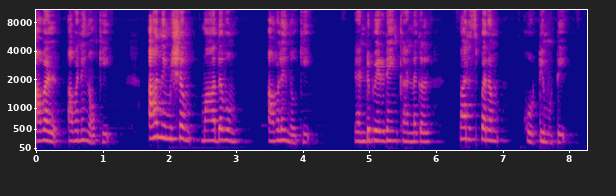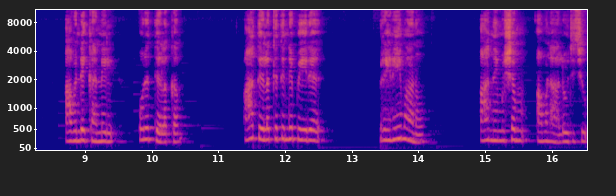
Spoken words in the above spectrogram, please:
അവൾ അവനെ നോക്കി. ആ നിമിഷം മാധവും അവളെ നോക്കി. രണ്ടുപേരുടെയും കണ്ണുകൾ പരസ്പരം കൂട്ടിമുട്ടി. അവന്റെ കണ്ണിൽ ഒരു തിളക്കം. ആ തിളക്കത്തിന്റെ പേര് പ്രണയമാണോ? ആ നിമിഷം അവൾ ആലോചിച്ചു.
